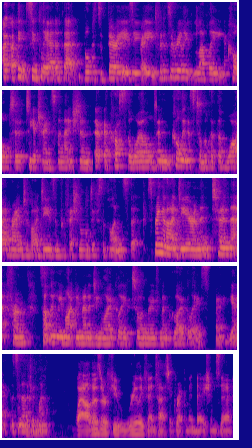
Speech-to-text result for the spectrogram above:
I, I, think simply out of that book, it's a very easy read, but it's a really lovely call to, to a transformation across the world and calling us to look at the wide range of ideas and professional disciplines that spring an idea and then turn that from something we might be managing locally to a movement globally. So, yeah, that's another good one. Wow, those are a few really fantastic recommendations there.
